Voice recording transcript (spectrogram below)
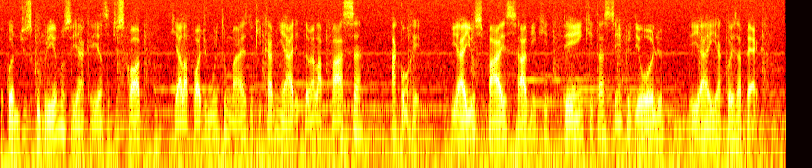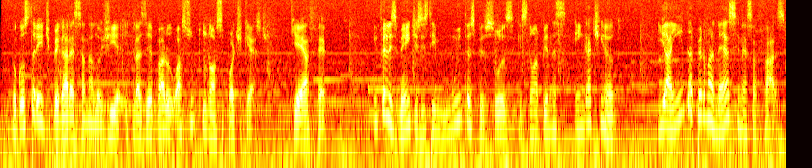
É quando descobrimos, e a criança descobre, que ela pode muito mais do que caminhar, então ela passa a correr. E aí os pais sabem que tem que estar sempre de olho e aí a coisa pega. Eu gostaria de pegar essa analogia e trazer para o assunto do nosso podcast, que é a fé. Infelizmente, existem muitas pessoas que estão apenas engatinhando e ainda permanecem nessa fase.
